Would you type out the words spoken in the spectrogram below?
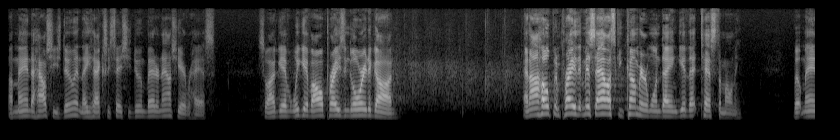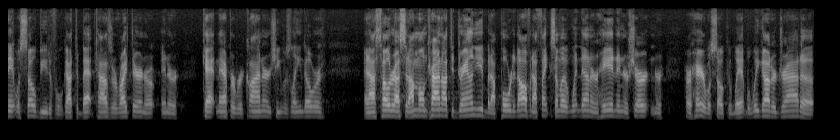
Amanda how she's doing. They actually said she's doing better now than she ever has. So I give, we give all praise and glory to God. And I hope and pray that Miss Alice can come here one day and give that testimony. But man, it was so beautiful. Got to baptize her right there in her, in her catnapper recliner. She was leaned over. And I told her, I said, I'm going to try not to drown you, but I poured it off. And I think some of it went down her head and her shirt, and her, her hair was soaking wet. But we got her dried up.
